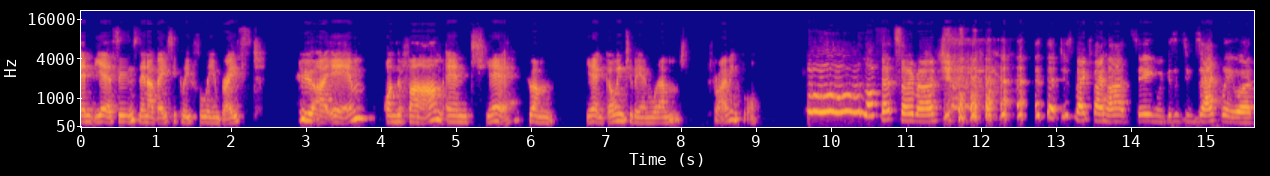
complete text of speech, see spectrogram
And yeah, since then I basically fully embraced who I am on the farm and yeah, who I'm yeah, going to be and what I'm striving for. Oh, I love that so much. that just makes my heart sing because it's exactly what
